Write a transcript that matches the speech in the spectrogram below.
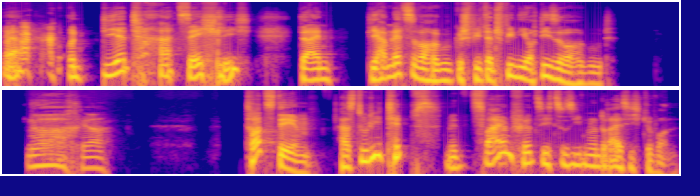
Ja, und dir tatsächlich dein, die haben letzte Woche gut gespielt, dann spielen die auch diese Woche gut. Ach ja. Trotzdem hast du die Tipps mit 42 zu 37 gewonnen.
